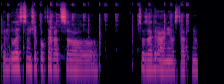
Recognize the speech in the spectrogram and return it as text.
Ten duet co mi się powtarza co... co zagranie ostatnio.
